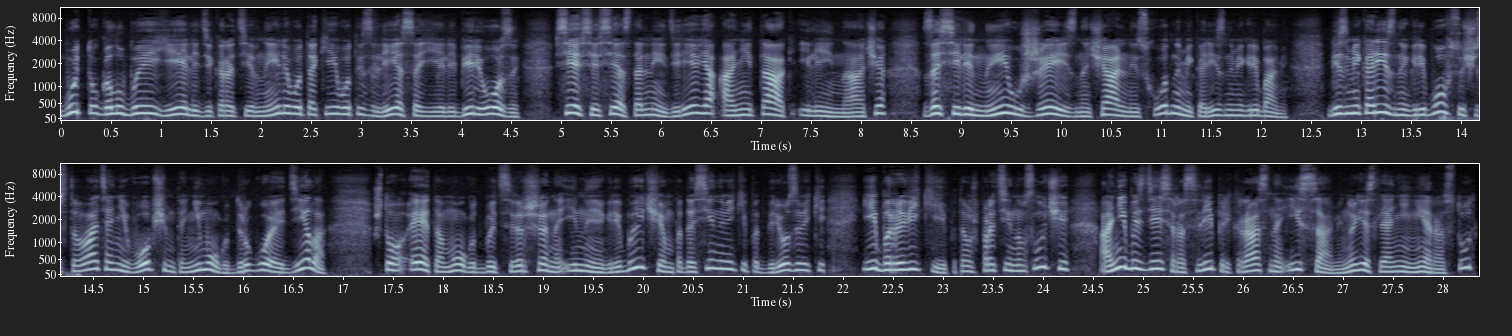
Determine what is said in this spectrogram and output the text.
будь то голубые ели декоративные или вот такие вот из леса ели, березы, все-все-все остальные деревья, они так или иначе заселены уже изначально исходными коризными грибами. Без микоризных грибов существовать они в общем-то не могут. Другое дело, что это могут быть совершенно иные грибы, чем подосиновики, подберезовики и боровики, потому что в противном случае они бы здесь росли при прекрасно и сами. Но если они не растут,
